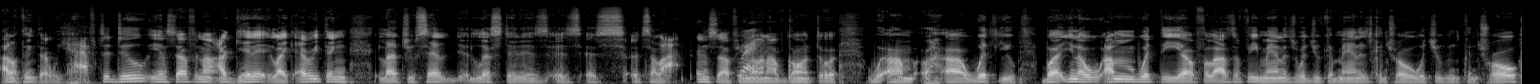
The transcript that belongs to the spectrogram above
I don't think that we have to do and stuff. You know, I get it. Like everything that you said listed is is is it's a lot and stuff. You Right. know, and I've gone through it um uh, with you. But you know, I'm with the uh, philosophy: manage what you can manage, control what you can control.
